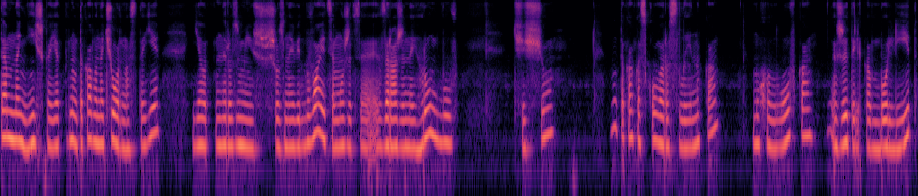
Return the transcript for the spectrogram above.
темна ніжка, як, ну, така вона чорна стає. Я от не розумію, що з нею відбувається. Може, це заражений ґрунт був, чи що. Ну, Така казкова рослинка, мухоловка, жителька боліт,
